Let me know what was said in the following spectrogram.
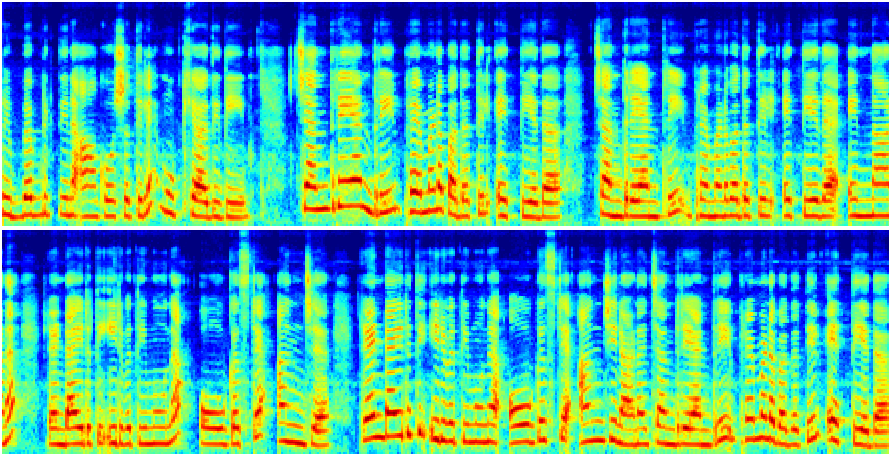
റിപ്പബ്ലിക് ദിന ആഘോഷത്തിലെ മുഖ്യാതിഥി. ചന്ദ്രയാൻ ത്രീ ഭ്രമണപഥത്തിൽ എത്തിയത്. ചന്ദ്രയാൻ ത്രീ ഭ്രമണപഥത്തിൽ എത്തിയത് എന്നാണ് രണ്ടായിരത്തി ഇരുപത്തി മൂന്ന് ഓഗസ്റ്റ് അഞ്ച്. രണ്ടായിരത്തി ഇരുപത്തി മൂന്ന് ഓഗസ്റ്റ് അഞ്ചിനാണ് ചന്ദ്രയാൻ ത്രീ ഭ്രമണപഥത്തിൽ എത്തിയത്.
